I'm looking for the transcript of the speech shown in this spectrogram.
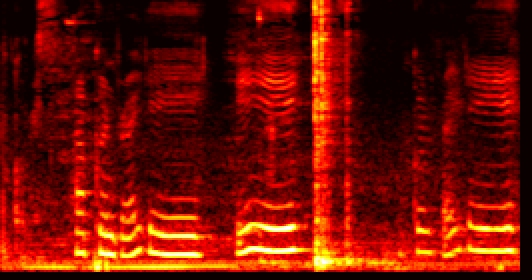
Of course. Popcorn Friday. Hey. Popcorn Friday.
